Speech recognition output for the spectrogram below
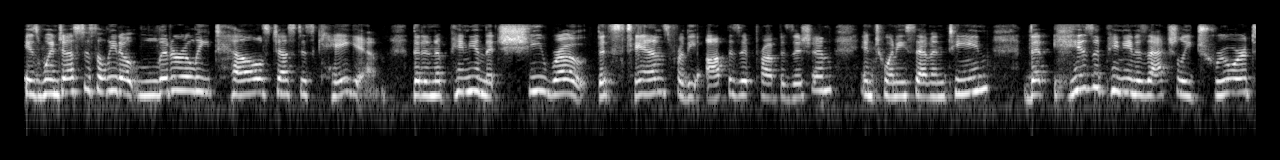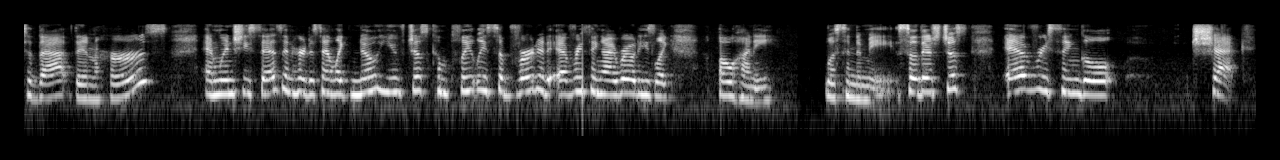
is when Justice Alito literally tells Justice Kagan that an opinion that she wrote that stands for the opposite proposition in 2017, that his opinion is actually truer to that than hers. And when she says in her dissent, like, no, you've just completely subverted everything I wrote, he's like, oh, honey, listen to me. So there's just every single check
